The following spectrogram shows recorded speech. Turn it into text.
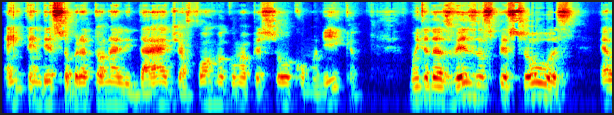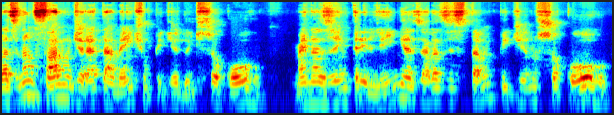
é entender sobre a tonalidade, a forma como a pessoa comunica. Muitas das vezes as pessoas elas não falam diretamente um pedido de socorro, mas nas entrelinhas elas estão pedindo socorro,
